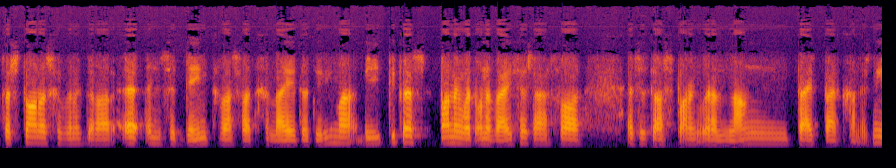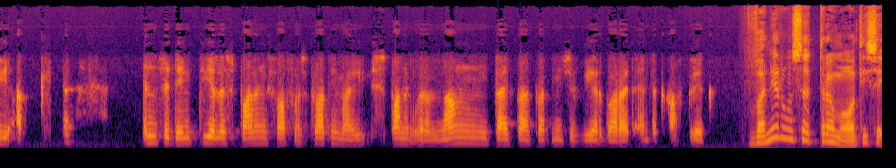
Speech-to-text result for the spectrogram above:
verstaan ons gewoonlik dat daar 'n insident was wat gelei het tot hierdie maar die tipe spanning wat onderwysers ervaar is dit daar spanning oor 'n lang tydperk gaan. Dis nie die insidentele spanning waarvan ons praat nie, maar die spanning oor 'n lang tydperk wat mense weerbaarheid eintlik afbreek. Wanneer ons 'n traumatiese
